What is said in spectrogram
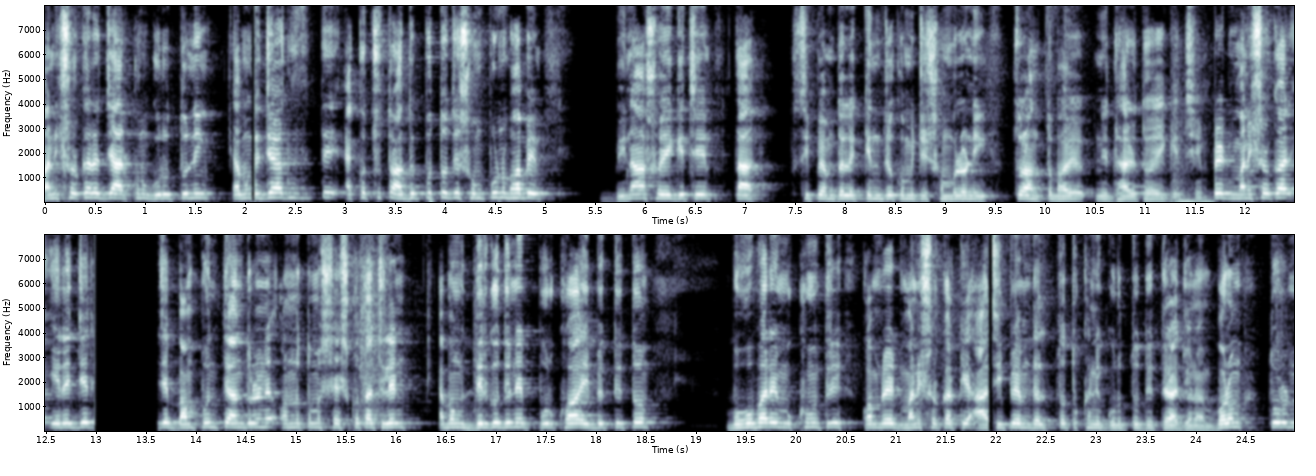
মানিক সরকারের যে আর কোনো গুরুত্ব নেই এবং রাজ্য রাজনীতিতে একচ্ছত্র আধিপত্য যে সম্পূর্ণভাবে বিনাশ হয়ে গেছে তা সিপিএম দলের কেন্দ্রীয় কমিটির সম্মেলনেই চূড়ান্তভাবে নির্ধারিত হয়ে গেছে। মানিক সরকার এ রাজ্যের যে বামপন্থী আন্দোলনের অন্যতম শেষ কথা ছিলেন এবং দীর্ঘদিনের পুরখ এই ব্যক্তিত্ব, বহুবারের মুখ্যমন্ত্রী কমরেড মানিক সরকারকে আজ সিপিএম দল ততখানি গুরুত্ব দিতে রাজি নয়। বরং তরুণ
